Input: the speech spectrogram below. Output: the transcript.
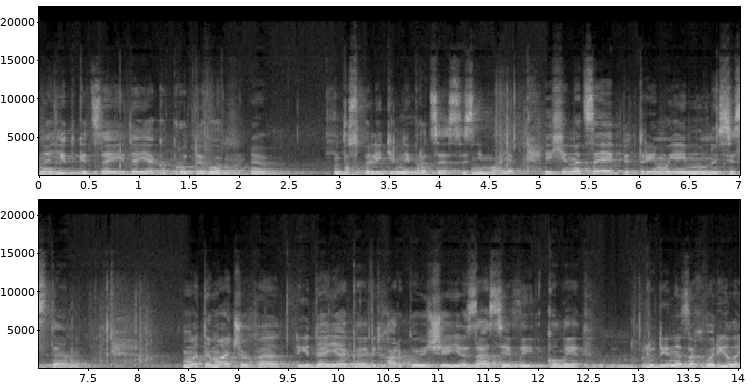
Нагідки це йде як противовоспалітельний процес знімає. І хінацея підтримує імунну систему. Матемачуха йде як відхаркуючий засіб, коли людина захворіла.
